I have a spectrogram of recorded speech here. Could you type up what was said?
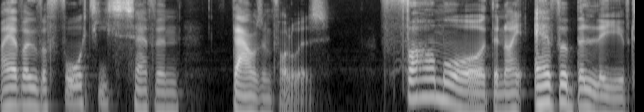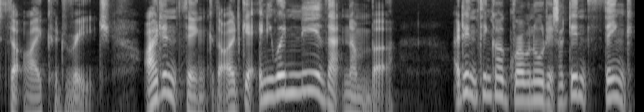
I have over 47,000 followers. Far more than I ever believed that I could reach. I didn't think that I'd get anywhere near that number. I didn't think I'd grow an audience. I didn't think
